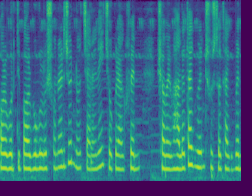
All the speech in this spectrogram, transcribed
পরবর্তী পর্বগুলো শোনার জন্য চ্যানেলেই চোখ রাখবেন। সবাই ভালো থাকবেন, সুস্থ থাকবেন।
